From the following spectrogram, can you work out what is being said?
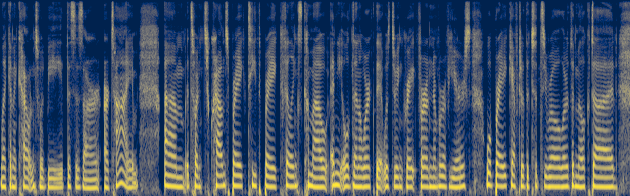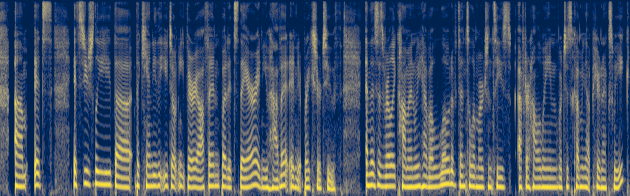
like an accountant would be, this is our, our time. Um, it's when crowns break, teeth break, fillings come out. Any old dental work that was doing great for a number of years will break after the Tootsie Roll or the Milk Dud. Um, it's it's usually the, the candy that you don't eat very often, but it's there and you have it and it breaks your tooth. And this is really common. We have a load of dental emergencies after Halloween, which is coming up here next week.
